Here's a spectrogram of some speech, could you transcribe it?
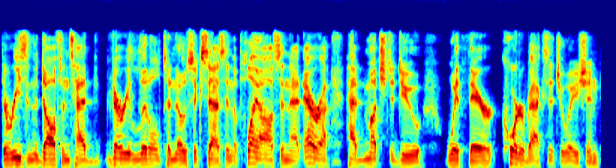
the reason the Dolphins had very little to no success in the playoffs in that era had much to do with their quarterback situation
